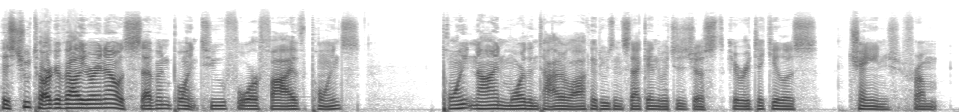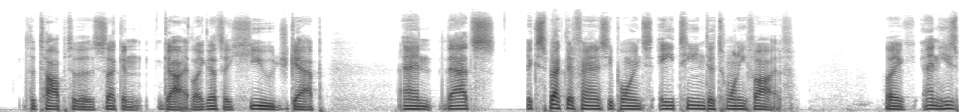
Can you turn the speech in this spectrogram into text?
His true target value right now is seven point two four five points, 0.9 more than Tyler Lockett, who's in second, which is just a ridiculous change from the top to the second guy. Like that's a huge gap and that's expected fantasy points 18 to 25. Like, and he's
